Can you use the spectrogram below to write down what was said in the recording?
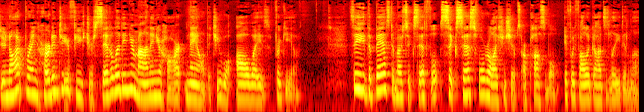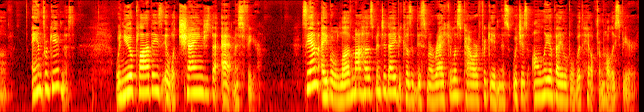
Do not bring hurt into your future. Settle it in your mind and your heart now that you will always forgive. See, the best and most successful successful relationships are possible if we follow God's lead in love and forgiveness. When you apply these, it will change the atmosphere. See, I'm able to love my husband today because of this miraculous power of forgiveness, which is only available with help from Holy Spirit.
